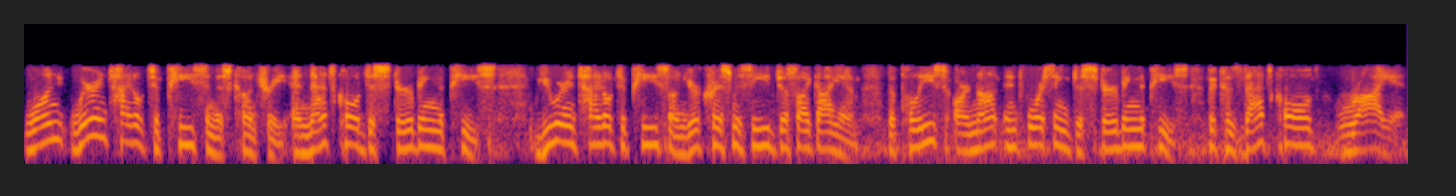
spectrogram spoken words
One, we're entitled to peace in this country, and that's called disturbing the peace. You are entitled to peace on your Christmas Eve, just like I am. The police are not enforcing disturbing the peace because that's called riot.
